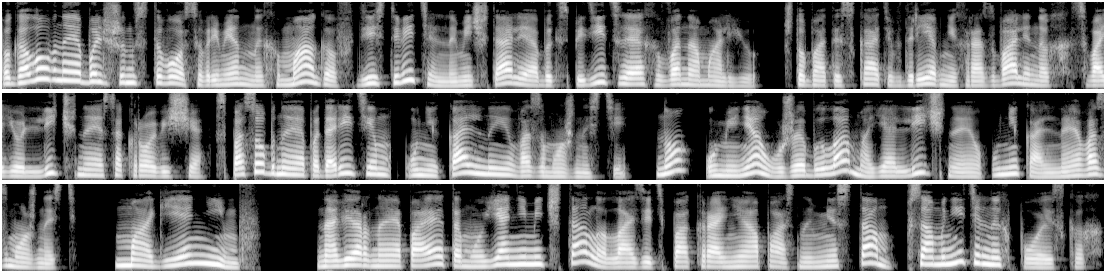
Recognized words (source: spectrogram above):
Поголовное большинство современных магов действительно мечтали об экспедициях в аномалию, чтобы отыскать в древних развалинах свое личное сокровище, способное подарить им уникальные возможности. Но у меня уже была моя личная уникальная возможность – магия нимф. Наверное, поэтому я не мечтала лазить по крайне опасным местам в сомнительных поисках.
